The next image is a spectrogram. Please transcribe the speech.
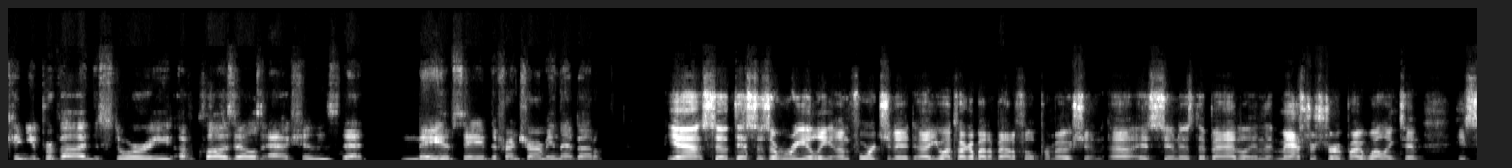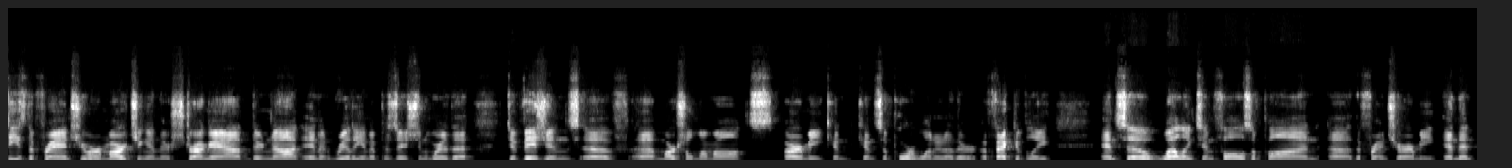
Can you provide the story of Clauzel's actions that may have saved the French army in that battle? Yeah, so this is a really unfortunate. Uh, you want to talk about a battlefield promotion? Uh, as soon as the battle and the masterstroke by Wellington, he sees the French who are marching and they're strung out. They're not in a, really in a position where the divisions of uh, Marshal Marmont's army can can support one another effectively. And so Wellington falls upon uh, the French army, and then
